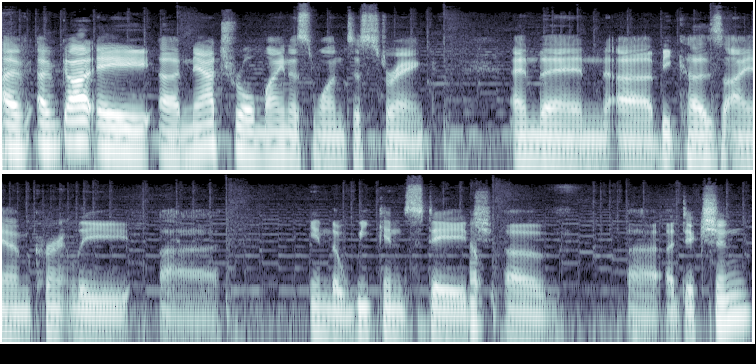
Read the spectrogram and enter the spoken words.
I've, I've got a, a natural minus one to strength. And then uh, because I am currently uh, in the weakened stage of uh, addiction,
